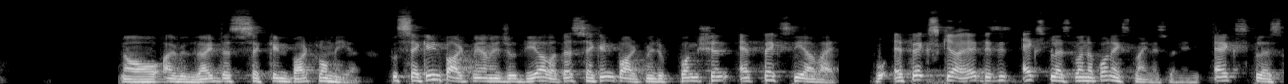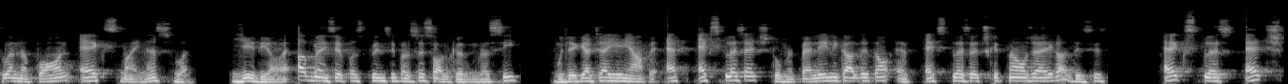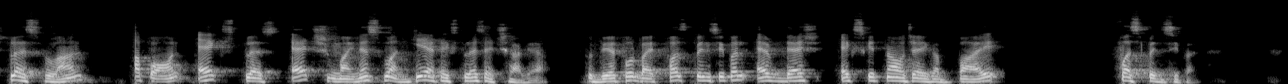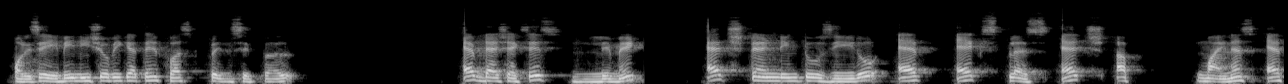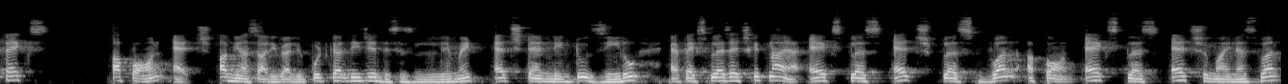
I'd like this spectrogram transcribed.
Now I will write the second part from here तो सेकेंड पार्ट में हमें जो दिया हुआ था सेकेंड पार्ट में जो फ़ंक्शन एफ़ एक्स दिया हुआ है, वो एफ़ एक्स क्या है? This is x plus one upon x minus one यानी x plus one upon x minus one ये दिया हुआ है। अब मैं इसे फ़र्स्ट प्रिंसिपल से सॉल्व करूँगा। सी मुझे क्या चाहिए यहाँ पे? एफ़ एक्स प्लस एच तो मैं पहले ही निकाल देता हूँ। एफ़ एक्स प्लस एच कितना हो जाएगा? This is x plus h plus one upon x plus h minus one ये एफ़ एक्स प्लस एच आ गया। तो therefore by first principle f dash x कितना हो जाएगा? बाय फ़र्स्ट प्रिंसिपल और इसे ए बी नीशो भी कहते हैं। First principle f dash x is limit h tending to zero f x plus h up minus f x upon h अब यहाँ सारी वैल्यू पुट कर दीजिए. This is limit h tending to zero f x plus h कितना आया? X plus h plus one upon x plus h minus one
